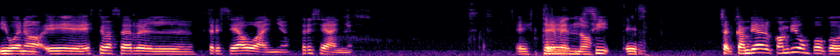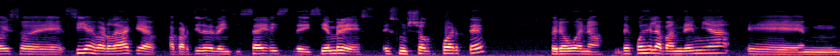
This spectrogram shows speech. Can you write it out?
Y bueno, eh, este va a ser el treceavo año, 13 años. Este, Tremendo. Sí, cambiar, cambió un poco eso de, sí es verdad que a, partir del 26 de diciembre es, es, un shock fuerte, pero bueno, después de la pandemia eh,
